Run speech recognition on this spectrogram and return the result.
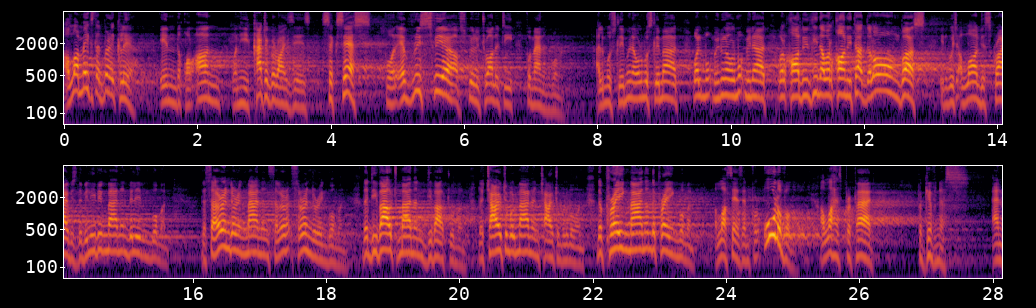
Allah makes that very clear in the Quran when He categorizes success for every sphere of spirituality for man and woman. المسلمون والمسلمات والمؤمنون والمؤمنات والقانتين والقانتات the long verse in which Allah describes the believing man and believing woman the surrendering man and surrendering woman the devout man and devout woman the charitable man and charitable woman the praying man and the praying woman Allah says and for all of them Allah has prepared forgiveness and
